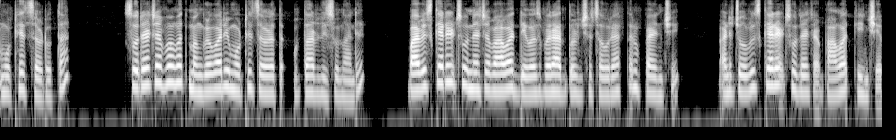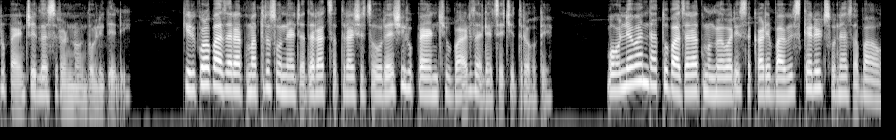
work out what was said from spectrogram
मोठे चढ उतार. सोन्याच्या भावात मंगळवारी मोठे चढ उतार दिसून आले. बावीस कॅरेट सोन्याच्या भावात दिवसभरात दोनशे चौऱ्याहत्तर रुपयांची आणि चोवीस कॅरेट सोन्याच्या भावात तीनशे रुपयांची घसरण नोंदवली गेली. किरकोळ बाजारात मात्र सोन्याच्या दरात सतराशे चौऱ्याऐंशी रुपयांची वाढ झाल्याचे चित्र होते. मौल्यवान धातू बाजारात मंगळवारी सकाळी बावीस कॅरेट सोन्याचा भाव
